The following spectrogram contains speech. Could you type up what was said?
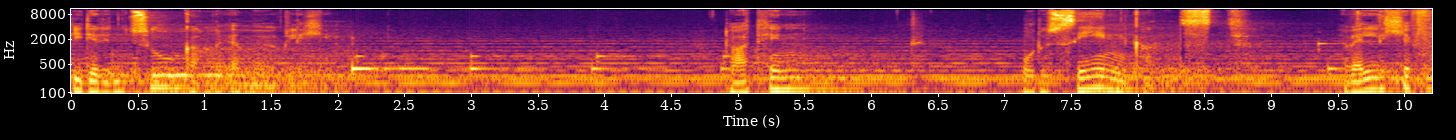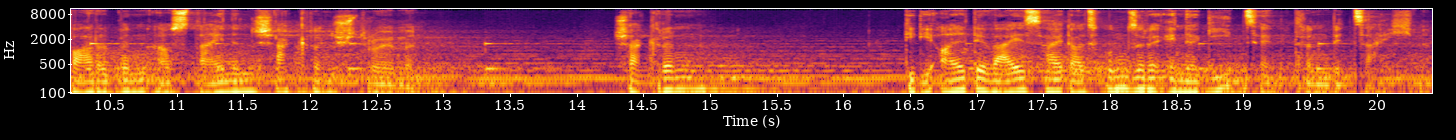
die dir den Zugang ermöglichen dorthin, wo du sehen kannst, welche Farben aus deinen Chakren strömen. Chakren, die die alte Weisheit als unsere Energiezentren bezeichnen.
